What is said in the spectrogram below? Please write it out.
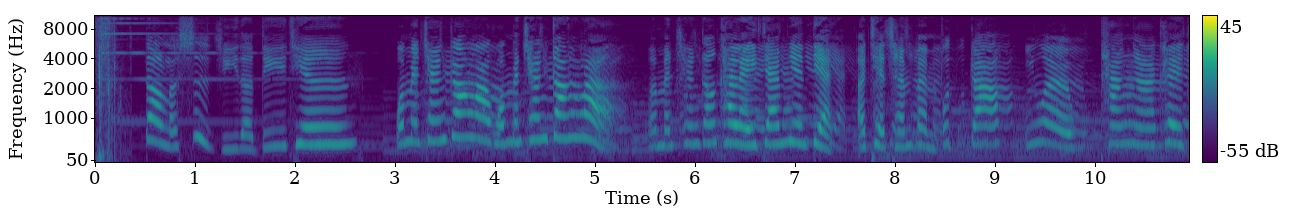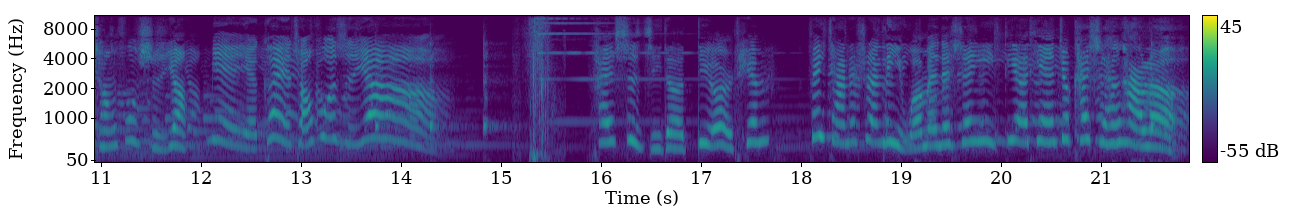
到了市集的第一天，我们成功了！我们成功了！我们成功开了一家面店，而且成本不高，因为汤啊可以重复使用，面也可以重复使用。开市集的第二天，非常的顺利，我们的生意第二天就开始很好了。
